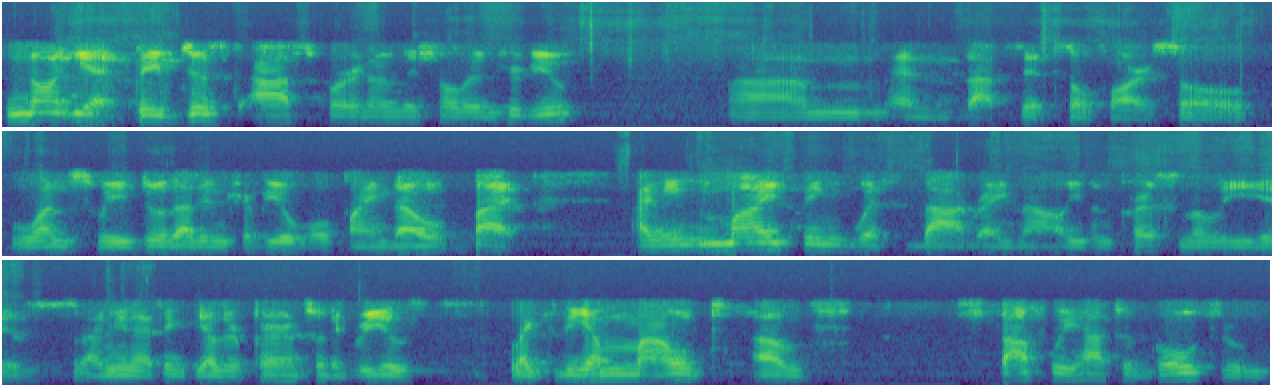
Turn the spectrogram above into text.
Not yet. They've just asked for an initial interview, um, and that's it so far. So once we do that interview, we'll find out. But I mean, my thing with that right now, even personally, is I mean, I think the other parents would agree is like the amount of stuff we have to go through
